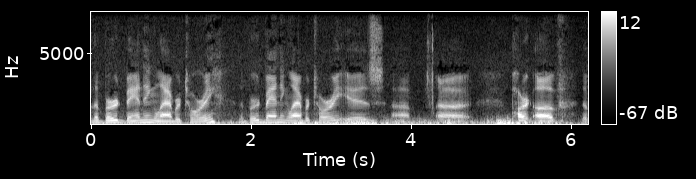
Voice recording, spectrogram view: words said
the Bird Banding Laboratory. The Bird Banding Laboratory is uh, uh, part of the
